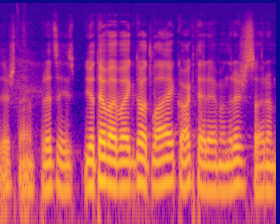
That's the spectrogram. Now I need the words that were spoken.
tieši tā, precīzi. Jo tev vajag dot laiku aktieriem un režisoram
